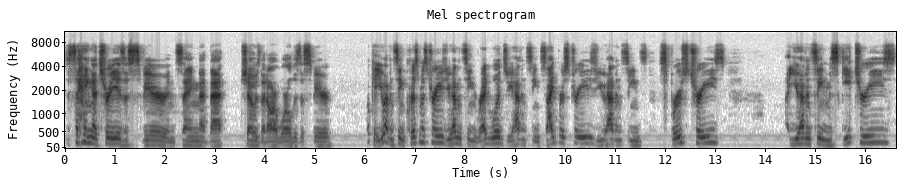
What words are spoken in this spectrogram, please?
Saying a tree is a sphere and saying that that shows that our world is a sphere. Okay, you haven't seen Christmas trees, you haven't seen redwoods, you haven't seen cypress trees, you haven't seen spruce trees, you haven't seen mesquite trees.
